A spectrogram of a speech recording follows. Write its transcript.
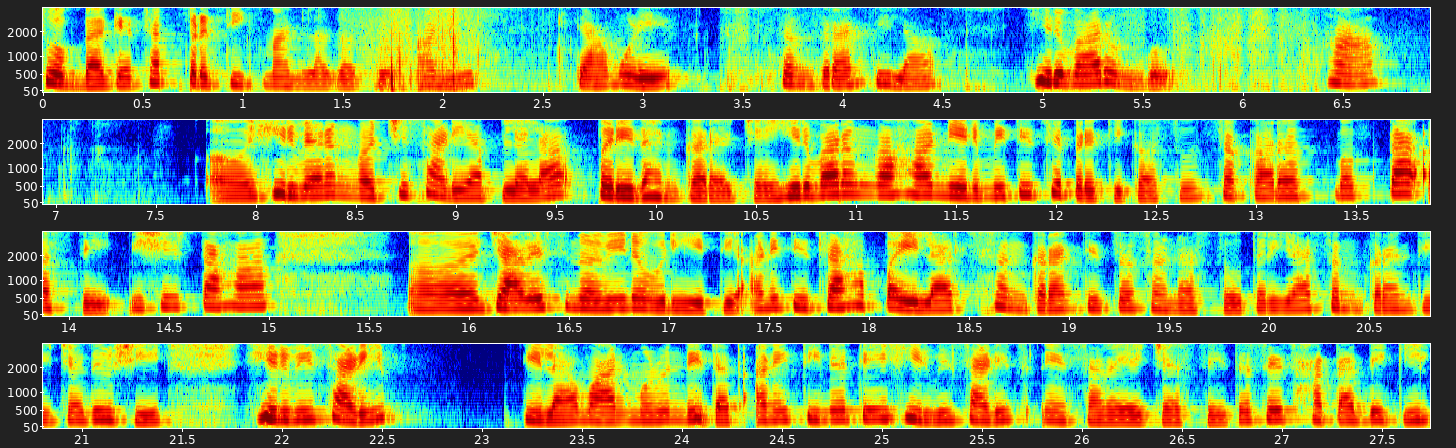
सौभाग्याचा प्रतीक मानला जातो. आणि त्यामुळे संक्रांतीला हिरवा रंग हा हिरव्या रंगाची साडी आपल्याला परिधान करायची आहे. हिरवा रंग हा निर्मितीचे प्रतीक असून सकारात्मकता असते. विशेषत ज्यावेळेस नवी नवरी येते आणि तिचा हा पहिलाच संक्रांतीचा सण असतो तर या संक्रांतीच्या दिवशी हिरवी साडी तिला वाण म्हणून देतात आणि तिनं ते हिरवी साडीच नेसावयाची असते. तसेच हातात देखील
